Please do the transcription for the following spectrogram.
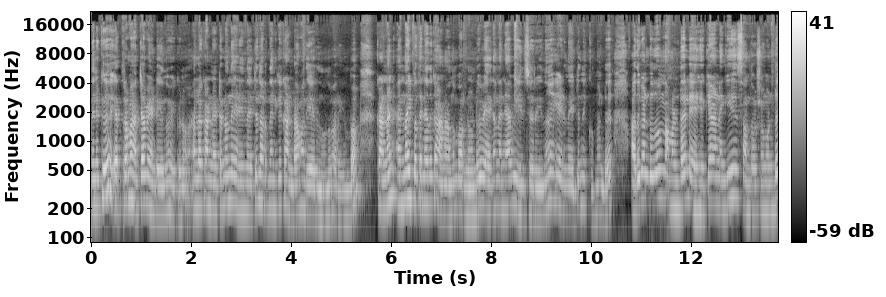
നിനക്ക് എത്ര മാറ്റാ വേണ്ടതെന്ന് ചോദിക്കണു. അല്ല കണ്ണേട്ടനൊന്ന് എഴുന്നേറ്റ് നടന്ന് എനിക്ക് കണ്ടാൽ മതിയായിരുന്നു എന്ന് പറയുമ്പം കണ്ണൻ എന്നാൽ ഇപ്പം തന്നെ അത് കാണാമെന്നും പറഞ്ഞുകൊണ്ട് വേഗം തന്നെ ആ വീൽ ചെറിയിൽ നിന്ന് എഴുന്നേറ്റ് നിൽക്കുന്നുണ്ട്. അത് കണ്ടതും നമ്മളുടെ ലേഖയ്ക്കാണെങ്കിൽ സന്തോഷം കൊണ്ട്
